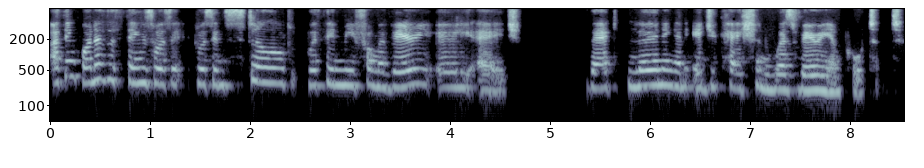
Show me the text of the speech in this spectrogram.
I think one of the things was it was instilled within me from a very early age that learning and education was very important.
